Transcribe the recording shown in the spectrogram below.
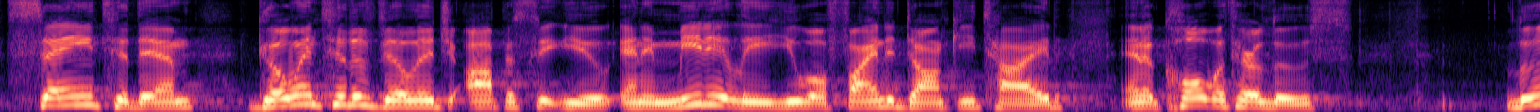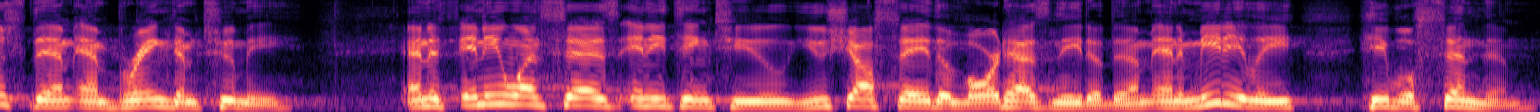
saying to them, Go into the village opposite you, and immediately you will find a donkey tied and a colt with her loose. Loose them and bring them to me. And if anyone says anything to you, you shall say, The Lord has need of them, and immediately he will send them.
